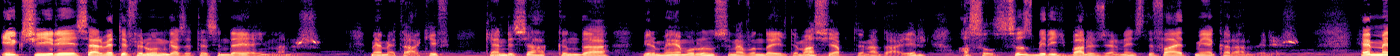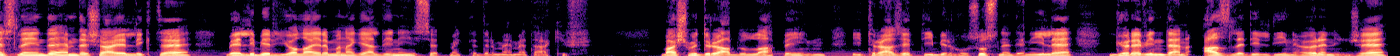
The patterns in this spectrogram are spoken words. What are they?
İlk şiiri Servet-i Fünun gazetesinde yayınlanır. Mehmet Akif, kendisi hakkında bir memurun sınavında iltimas yaptığına dair asılsız bir ihbar üzerine istifa etmeye karar verir. Hem mesleğinde hem de şairlikte belli bir yol ayrımına geldiğini hissetmektedir Mehmet Akif. Baş müdürü Abdullah Bey'in itiraz ettiği bir husus nedeniyle görevinden azledildiğini öğrenince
